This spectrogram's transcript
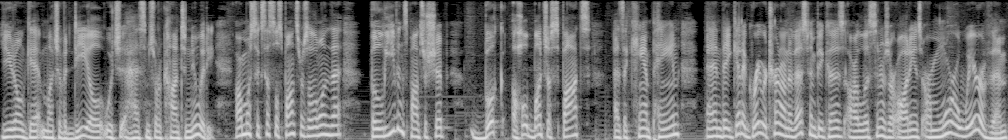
you don't get much of a deal, which has some sort of continuity. Our most successful sponsors are the ones that believe in sponsorship, book a whole bunch of spots as a campaign, and they get a great return on investment because our listeners, our audience are more aware of them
